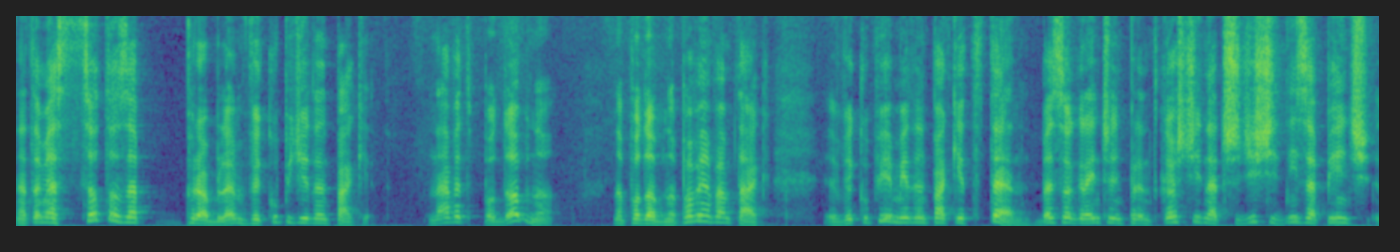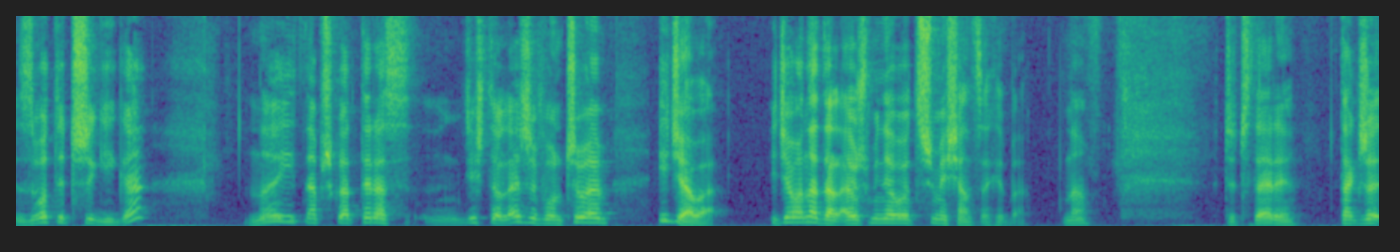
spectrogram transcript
Natomiast co to za problem wykupić jeden pakiet? Nawet podobno, no podobno, powiem wam tak, wykupiłem jeden pakiet ten, bez ograniczeń prędkości na 30 dni za 5 zł 3 giga. No i na przykład teraz gdzieś to leży, włączyłem i działa. I działa nadal, a już minęło 3 miesiące chyba. No czy 4. Także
